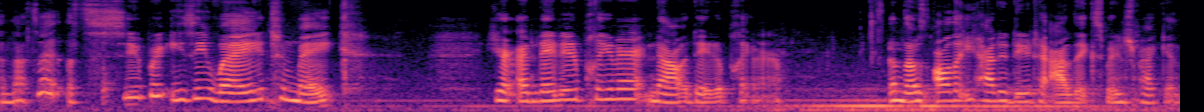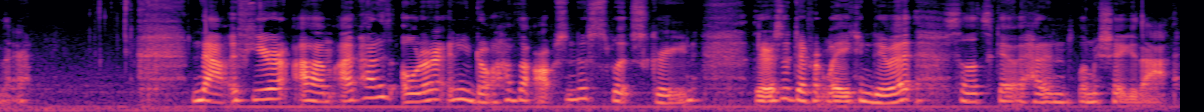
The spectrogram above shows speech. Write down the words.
And that's it. That's a super easy way to make your undated planner now a dated planner. And that was all that you had to do to add the expansion pack in there. Now, if your um, iPad is older and you don't have the option to split screen, there's a different way you can do it. So let's go ahead and let me show you that.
